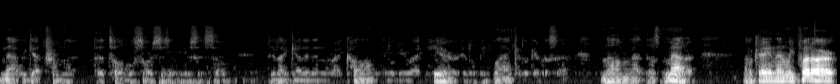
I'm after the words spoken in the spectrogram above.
And that we get from the, the total sources and uses. So did I get it in the right column? It'll be right here. It'll be blank. It'll give us a num, that doesn't matter. Okay, and then we put our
